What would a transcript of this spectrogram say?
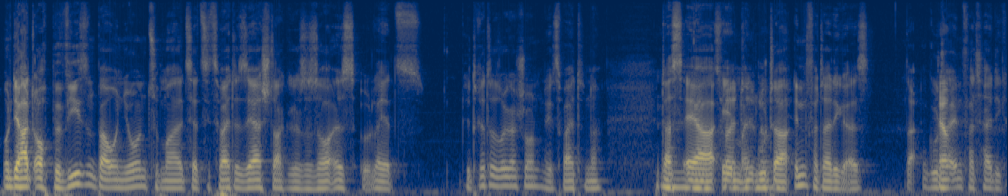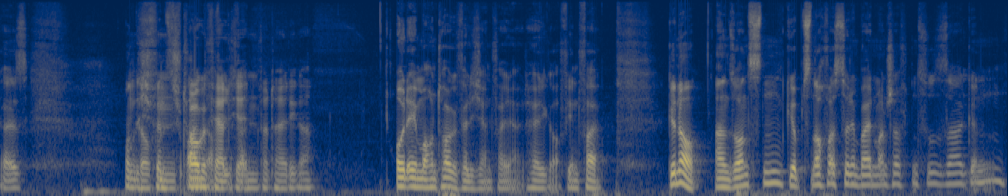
Und er hat auch bewiesen bei Union, zumal es jetzt die zweite sehr starke Saison ist, oder jetzt die dritte sogar schon, die zweite, ne? Dass mhm, er eben ein guter Innenverteidiger ist. Ein guter ja. Innenverteidiger ist. Und, und ich finde es torgefährlicher Innenverteidiger. Und eben auch ein torgefährlicher Innenverteidiger, auf jeden Fall. Genau. Ansonsten gibt es noch was zu den beiden Mannschaften zu sagen?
